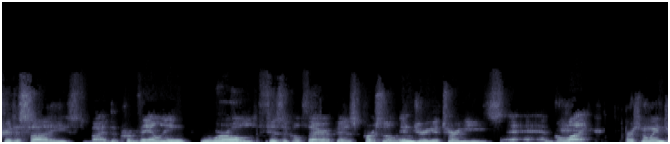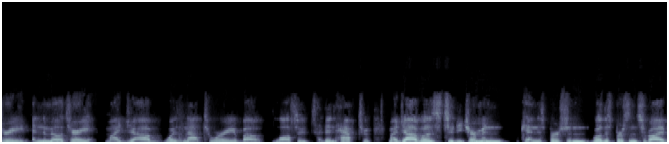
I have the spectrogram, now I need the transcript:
criticized by the prevailing world physical therapists, personal injury attorneys, and the like? Personal injury in the military, my job was not to worry about lawsuits. I didn't have to. My job was to determine can this person, will this person survive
